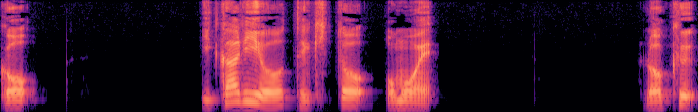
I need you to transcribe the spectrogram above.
5、怒りを敵と思え。6、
